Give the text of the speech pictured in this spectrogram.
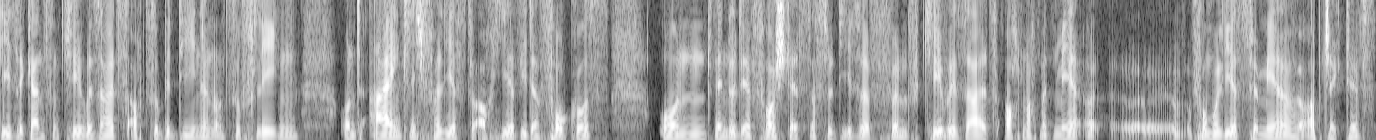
diese ganzen Key-Results auch zu bedienen und zu pflegen. Und eigentlich verlierst du auch hier wieder Fokus und wenn du dir vorstellst, dass du diese fünf Key Results auch noch mit mehr äh, formulierst für mehrere Objectives,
